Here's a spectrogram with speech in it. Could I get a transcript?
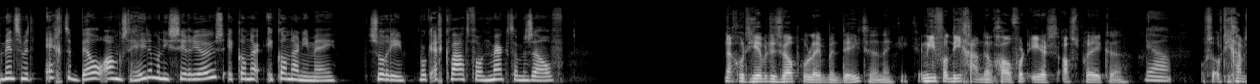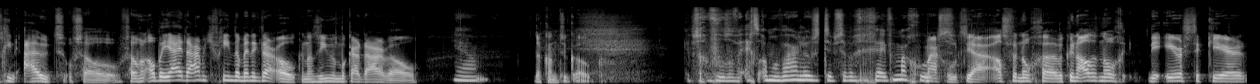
mensen met echte belangst helemaal niet serieus. Ik kan daar, ik kan daar niet mee. Sorry, word ik echt kwaad van. Ik merk het aan mezelf. Nou goed, die hebben dus wel problemen met daten, denk ik. In ieder geval, die gaan dan gewoon voor het eerst afspreken. Ja. Of, zo. of die gaan misschien uit of zo. Of zo van, oh ben jij daar met je vriend, dan ben ik daar ook. En dan zien we elkaar daar wel. ja. Dat kan natuurlijk ook. Ik heb het gevoel dat we echt allemaal waardeloze tips hebben gegeven. Maar goed. Maar goed, ja, als we nog, eh, we kunnen altijd nog de eerste keer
